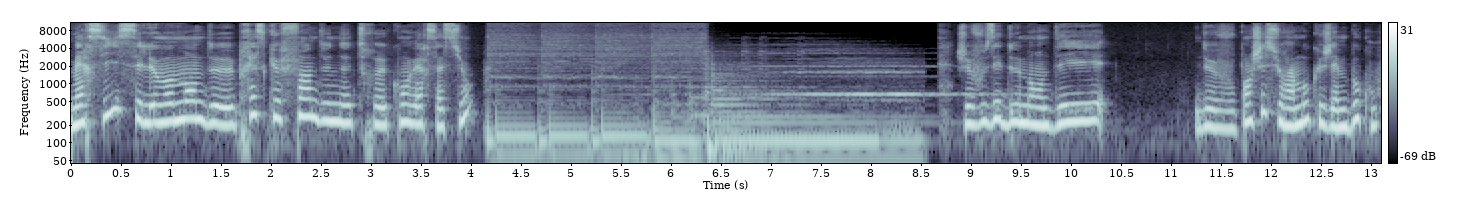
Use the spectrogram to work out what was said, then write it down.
Merci, c'est le moment de presque fin de notre conversation. Je vous ai demandé de vous pencher sur un mot que j'aime beaucoup,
